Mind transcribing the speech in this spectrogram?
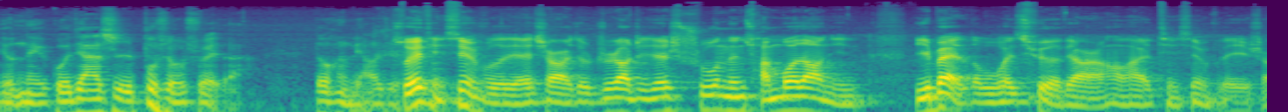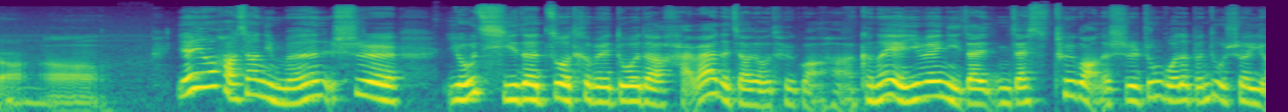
有哪个国家是不收税的，都很了解。所以挺幸福的这些事儿，就知道这些书能传播到你一辈子都不会去的地儿，然后还挺幸福的一事儿啊。也有好像你们是尤其的做特别多的海外的交流推广哈，可能也因为你在你在推广的是中国的本土摄影，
